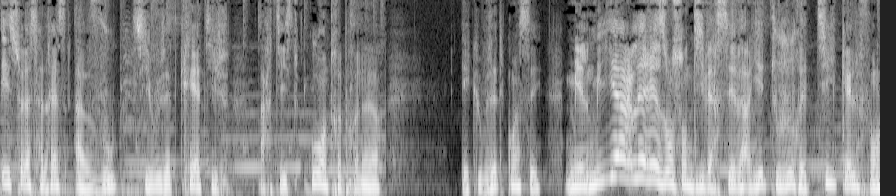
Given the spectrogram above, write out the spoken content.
Et cela s'adresse à vous si vous êtes créatif, artiste ou entrepreneur et que vous êtes coincé. Mais le milliard, les raisons sont diverses et variées, toujours est-il qu'elles font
